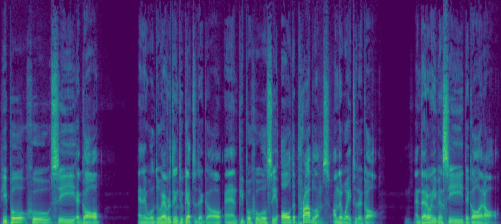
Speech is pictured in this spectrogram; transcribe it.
people who see a goal and they will do everything to get to the goal, and people who will see all the problems on the way to the goal, and they don't even see the goal at all.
